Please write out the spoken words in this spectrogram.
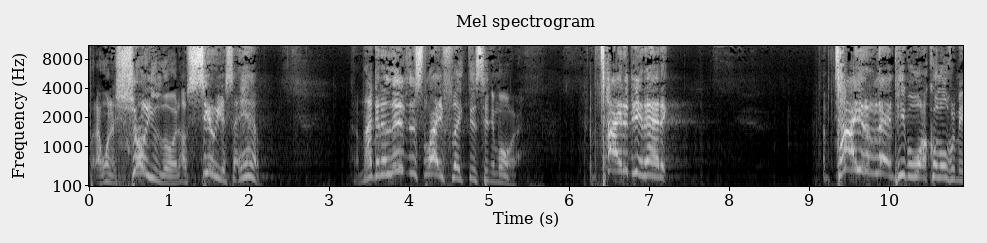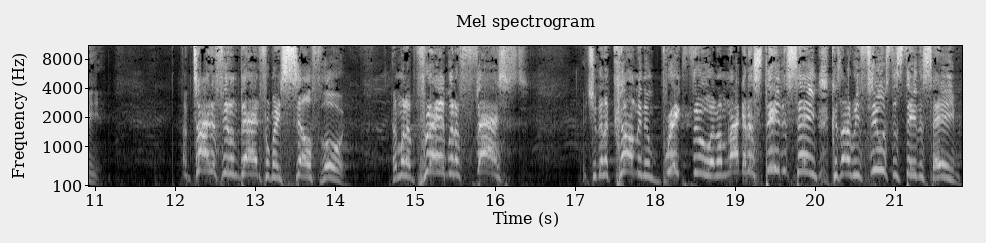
But I want to show you, Lord, how serious I am. I'm not going to live this life like this anymore. I'm tired of being an addict. I'm tired of letting people walk all over me. I'm tired of feeling bad for myself, Lord. I'm going to pray, I'm going to fast. That you're going to come in and break through, and I'm not going to stay the same because I refuse to stay the same.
